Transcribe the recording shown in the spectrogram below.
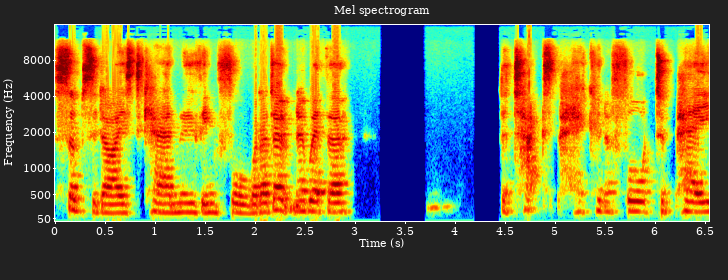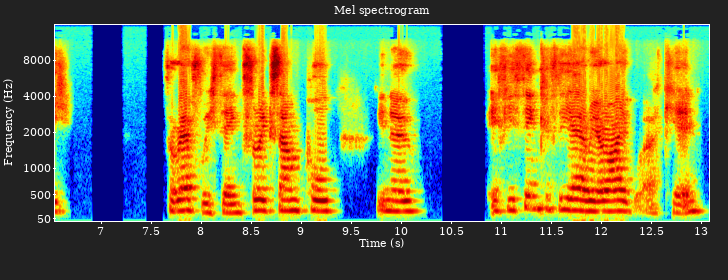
subsidised care moving forward. I don't know whether the taxpayer can afford to pay for everything. For example, you know, if you think of the area I work in,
